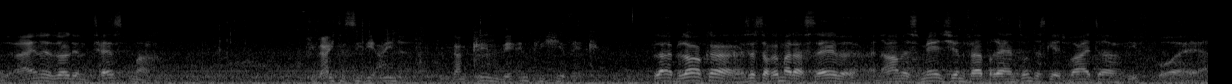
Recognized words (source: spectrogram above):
und eine soll den Test machen. Vielleicht ist sie die eine. Dann kämen wir endlich hier weg. Bleib locker, es ist doch immer dasselbe. Ein armes Mädchen verbrennt und es geht weiter wie vorher.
